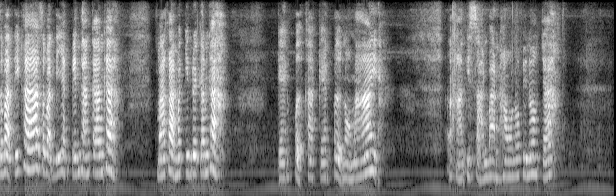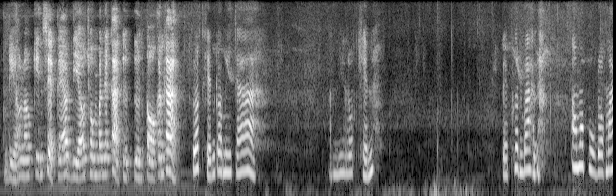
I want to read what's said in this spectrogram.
สวัสดีค่ะ สวัสดีอย่างเป็นทางการค่ะ มาค่ะ มากินด้วยกันค่ะ แกงเปิดค่ะ แกงเปิดหน่อไม้ อาหารอีสานบ้านเฮาเนาะพี่น้องจ้ะเดี๋ยวเรากินเสร็จแล้ว เดี๋ยวชมบรรยากาศอื่น ๆต่อกันค่ะ รถเข็นก็มีจ้า อันนี้รถเข็น แต่เพื่อนบ้าน เอามาปลูกดอกไม้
